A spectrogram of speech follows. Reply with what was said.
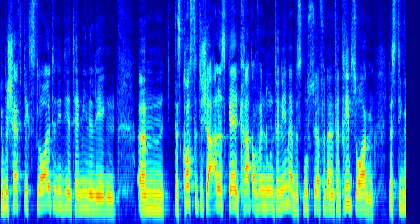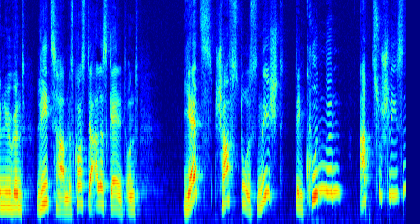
du beschäftigst Leute, die dir Termine legen. Ähm, das kostet dich ja alles Geld. Gerade auch wenn du Unternehmer bist, musst du ja für deinen Vertrieb sorgen, dass die genügend Leads haben. Das kostet ja alles Geld. Und jetzt schaffst du es nicht, den Kunden abzuschließen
